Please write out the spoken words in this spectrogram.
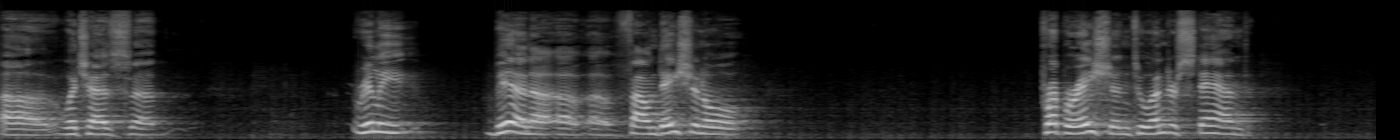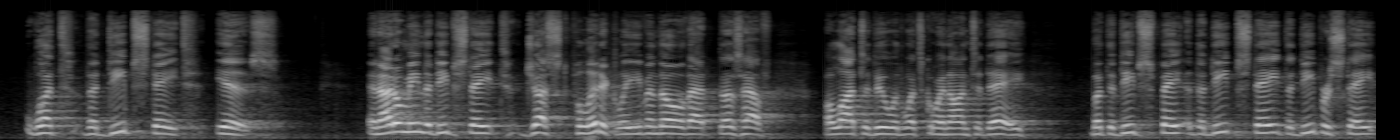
uh, which has uh, really been a, a, a foundational preparation to understand what the deep state is. And I don't mean the deep state just politically, even though that does have a lot to do with what's going on today, but the deep, spa- the deep state, the deeper state,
